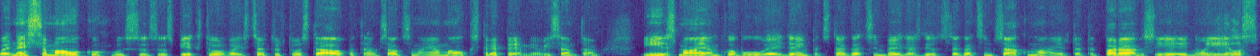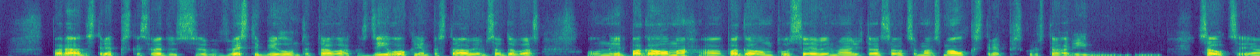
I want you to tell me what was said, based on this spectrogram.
vai nesa malku uz, uz, uz piekto vai uz ceturto stāvu pa tām saucamajām malkas trepēm, jo visām tām īres mājām, ko būvēja 19. gadsimta beigās, 20. gadsimta sākumā, ir tātad parādas ieeja no ielas, parādas trepas, kas ved uz, uz vestibilu un tad tālāk uz dzīvokļiem pa stāviem sadalās. Un ir pagalma, pagalma pusē vienmēr ir tā saucamās malkas trepas, kuras tā arī sauc. Ja?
